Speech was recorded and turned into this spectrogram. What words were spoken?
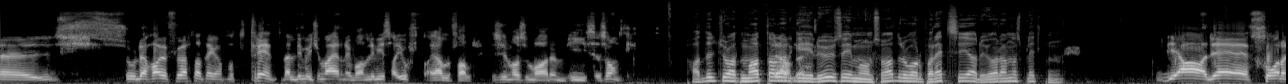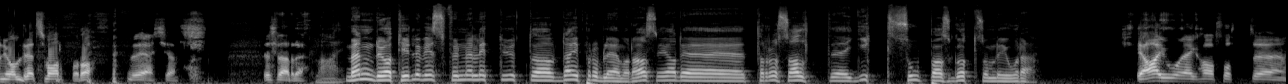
Eh, så det har jo ført til at jeg har fått trent veldig mye mer enn jeg vanligvis har gjort, i alle fall. Summa summarum i sesong. Hadde ikke du hatt matallergi du, Simon, så hadde du vært på rett side du og denne splitten. Ja, det får en jo aldri et svar på, da. Det er ikke Dessverre. Nei. Men du har tydeligvis funnet litt ut av de problemene, da, siden det tross alt eh, gikk såpass godt som det gjorde. Ja, jo, jeg har fått, eh,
